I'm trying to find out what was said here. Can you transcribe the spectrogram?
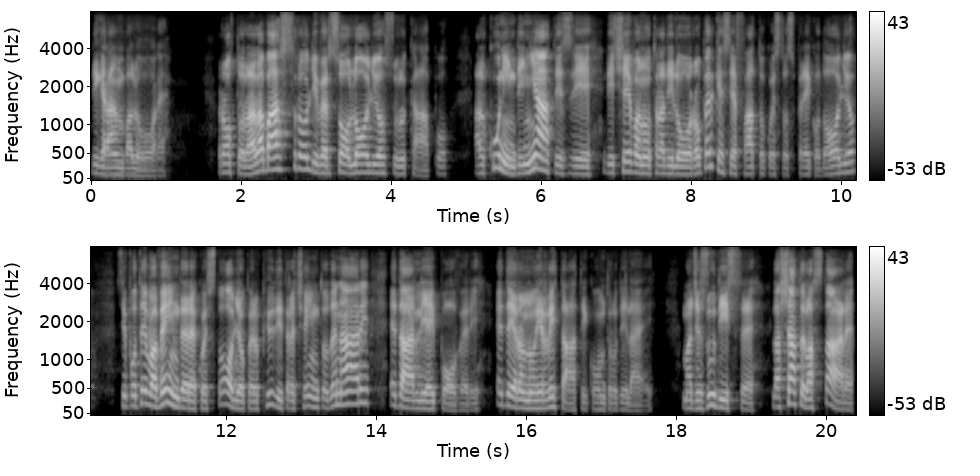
di gran valore. Rotto l'alabastro, gli versò l'olio sul capo. Alcuni indignatisi dicevano tra di loro perché si è fatto questo spreco d'olio? Si poteva vendere quest'olio per più di 300 denari e darli ai poveri, ed erano irritati contro di lei. Ma Gesù disse, lasciatela stare,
